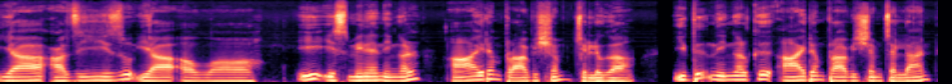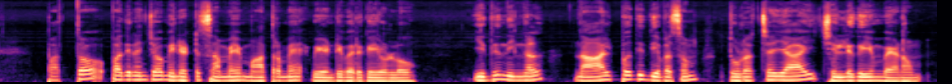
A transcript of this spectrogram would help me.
യാ അസീസു യാ അള്ളാ ഈ ഇസ്മിനെ നിങ്ങൾ ആയിരം പ്രാവശ്യം ചൊല്ലുക. ഇത് നിങ്ങൾക്ക് ആയിരം പ്രാവശ്യം ചെല്ലാൻ പത്തോ പതിനഞ്ചോ മിനിറ്റ് സമയം മാത്രമേ വേണ്ടി വരികയുള്ളൂ. ഇത് നിങ്ങൾ നാൽപ്പത് ദിവസം തുടർച്ചയായി ചൊല്ലുകയും വേണം.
